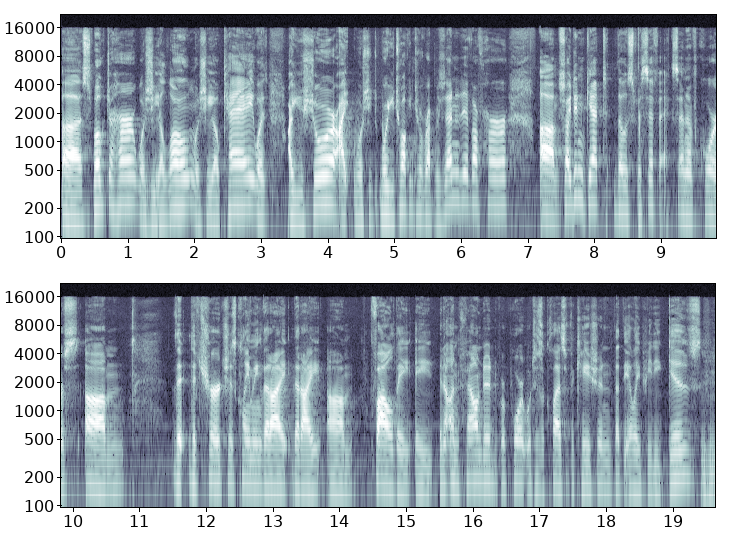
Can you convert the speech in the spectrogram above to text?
uh, spoke to her. Was mm-hmm. she alone? Was she okay? Was are you sure? I was she were you talking to a representative of her? Um, so I didn't get those specifics, and of course. Um, the, the church is claiming that I, that I um, filed a, a, an unfounded report, which is a classification that the LAPD gives mm-hmm.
